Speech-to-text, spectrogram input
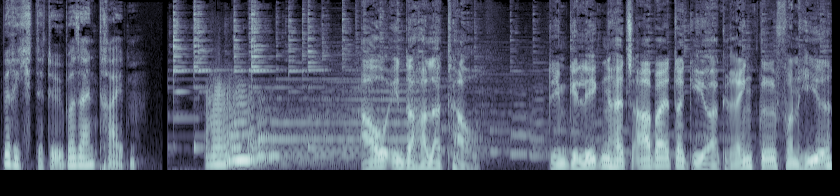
berichtete über sein Treiben. Au in der Hallertau. Dem Gelegenheitsarbeiter Georg Renkel von hier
